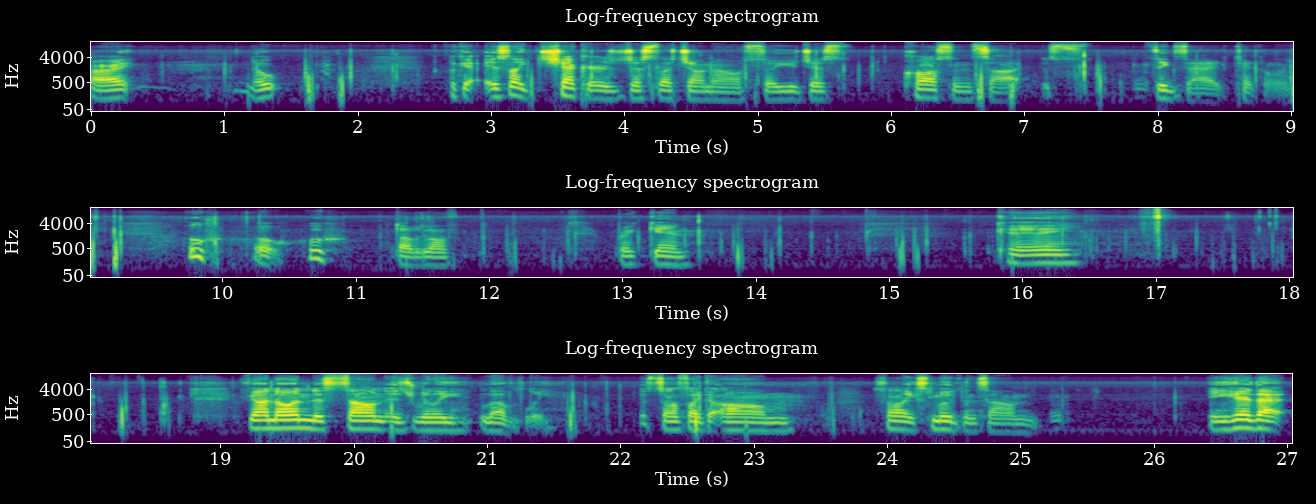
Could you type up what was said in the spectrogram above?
Alright. Nope. Okay, it's like checkers, just let y'all know. So you just cross inside. Zigzag, technically. Ooh, oh, ooh. Thought I was going to break in. Okay. Y'all know, this sound is really lovely. It sounds like um, sound like smoothing sound. And you hear that,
